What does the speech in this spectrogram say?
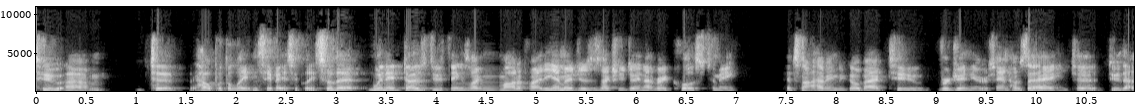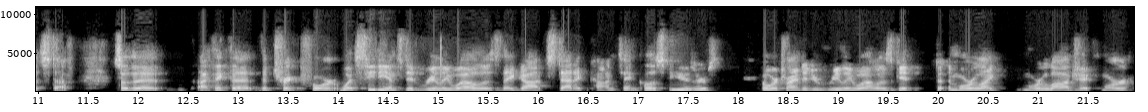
to um, to help with the latency basically. So that when it does do things like modify the images it's actually doing that very close to me. It's not having to go back to virginia or san jose to do that stuff. So the i think the the trick for what cdns did really well is they got static content close to users what we're trying to do really well is get more like more logic more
